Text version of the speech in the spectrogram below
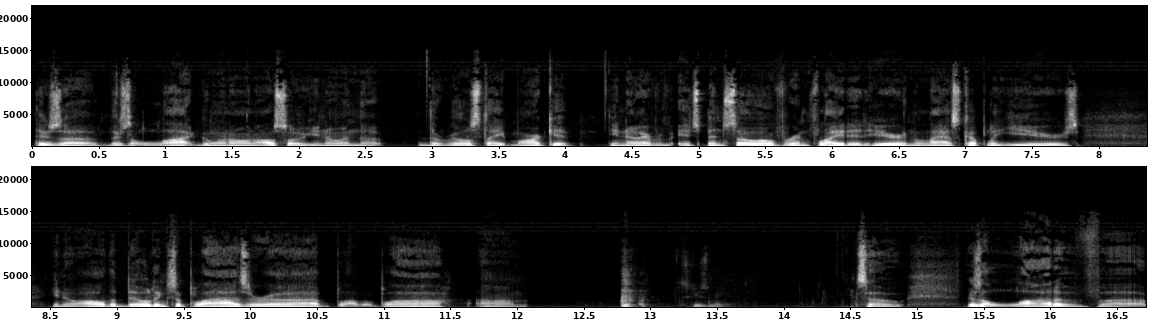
there's a there's a lot going on also you know in the the real estate market you know every, it's been so overinflated here in the last couple of years you know all the building supplies are up blah blah blah um excuse me so there's a lot of uh,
